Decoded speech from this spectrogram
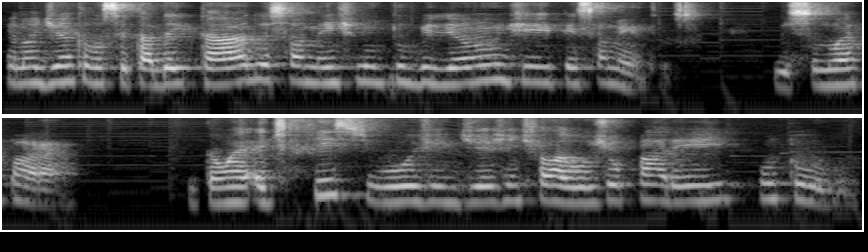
E não adianta você estar tá deitado é somente num turbilhão de pensamentos. Isso não é parar. Então é, é difícil hoje em dia a gente falar, hoje eu parei com tudo.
